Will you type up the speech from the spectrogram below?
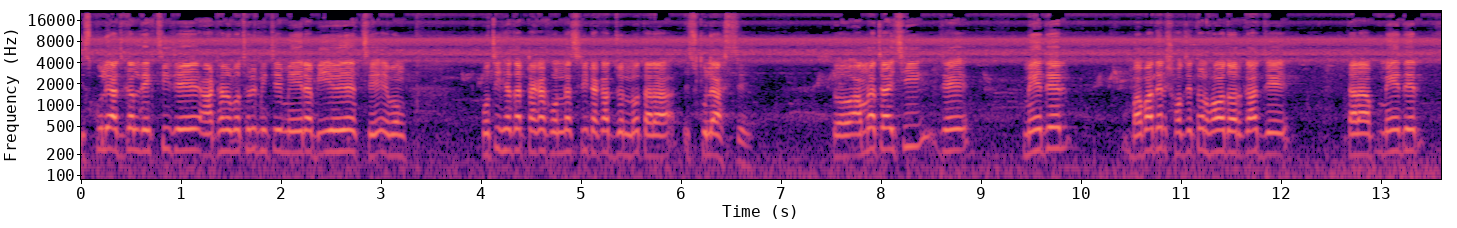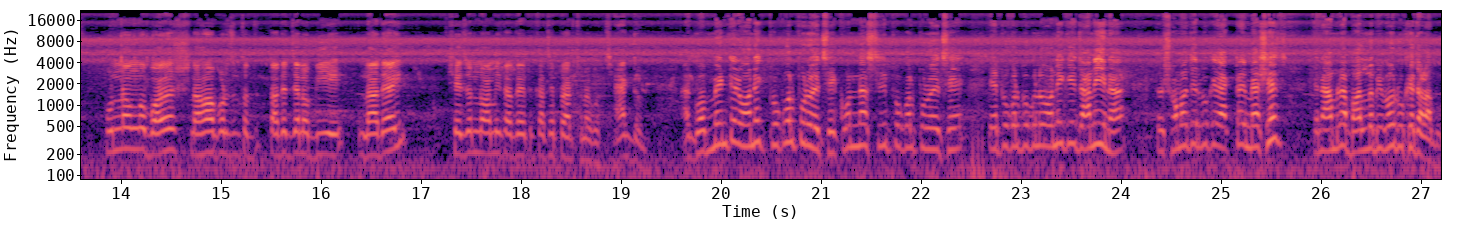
স্কুলে আজকাল দেখছি যে আঠারো বছরের নিচে মেয়েরা বিয়ে হয়ে যাচ্ছে এবং পঁচিশ হাজার টাকা কন্যাশ্রী টাকার জন্য তারা স্কুলে আসছে। তো আমরা চাইছি যে মেয়েদের বাবাদের সচেতন হওয়া দরকার যে তারা মেয়েদের পূর্ণাঙ্গ বয়স না হওয়া পর্যন্ত তাদের যেন বিয়ে না দেয় সেজন্য আমি তাদের কাছে প্রার্থনা করছি। একদম। আর গভর্নমেন্টের অনেক প্রকল্প রয়েছে কন্যাশ্রী প্রকল্প রয়েছে এই প্রকল্পগুলো অনেকেই জানি না তো সমাজের বুকে একটাই মেসেজ যেন আমরা বাল্য বিবাহ রুখে দাঁড়াবো।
